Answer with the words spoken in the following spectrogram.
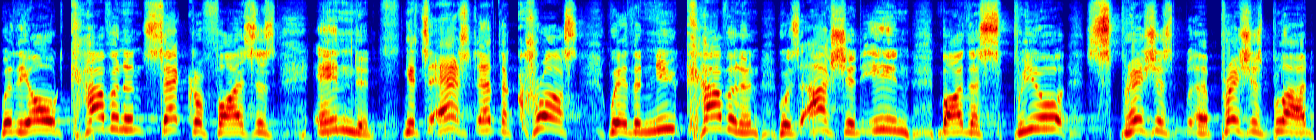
where the old covenant sacrifices ended. It's at the cross where the new covenant was ushered in by the pure, precious, uh, precious blood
